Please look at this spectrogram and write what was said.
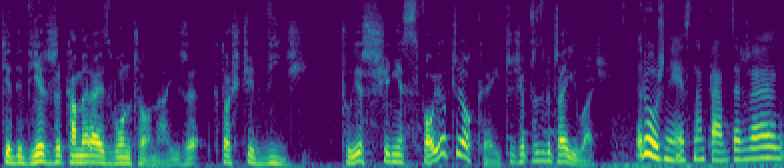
kiedy wiesz, że kamera jest włączona i że ktoś cię widzi? Czujesz się nieswojo, czy okej? Czy się przyzwyczaiłaś? Różnie jest naprawdę, że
